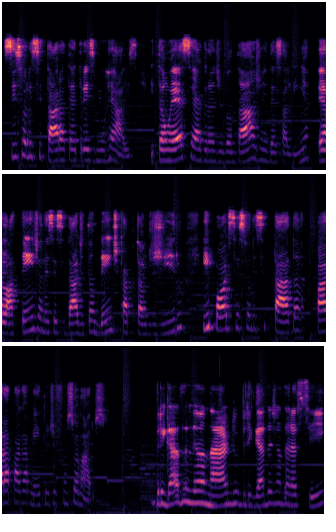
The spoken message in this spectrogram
se solicitar até 3 mil reais. Então essa é a grande vantagem dessa linha. Ela atende a necessidade também de capital de giro e pode ser solicitada para pagamento de funcionários. Obrigada, Leonardo. Obrigada, Jandaraci.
